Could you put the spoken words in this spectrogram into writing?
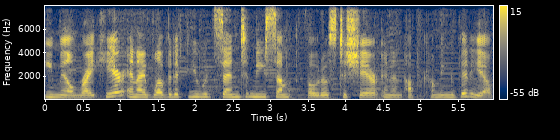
email right here, and I'd love it if you would send to me some photos to share in an upcoming video.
